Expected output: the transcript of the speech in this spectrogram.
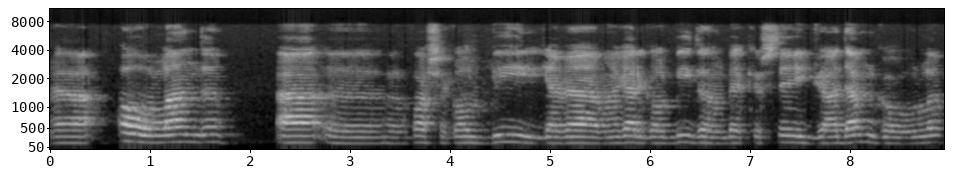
eh, Holland ha eh, forse colpito che aveva magari colpito nel backstage Adam Cole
